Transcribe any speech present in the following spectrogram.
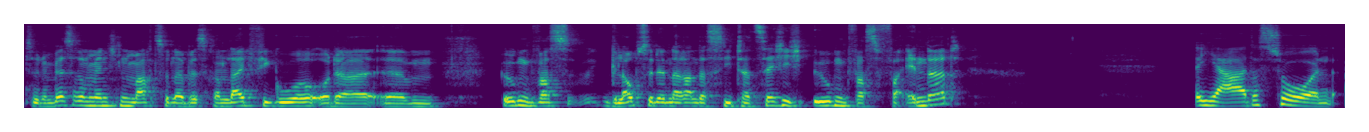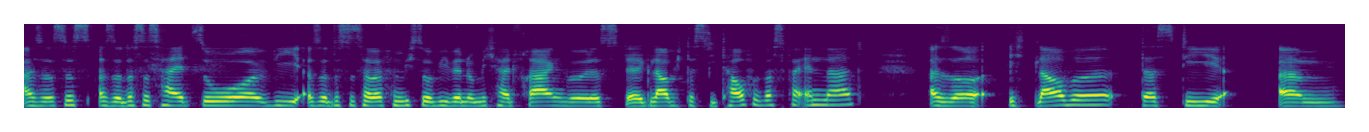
zu einem besseren Menschen macht, zu einer besseren Leitfigur oder ähm, irgendwas, glaubst du denn daran, dass sie tatsächlich irgendwas verändert? Ja, das schon. Also es ist, also das ist halt so wie, also das ist aber für mich so, wie wenn du mich halt fragen würdest, äh, glaube ich, dass die Taufe was verändert. Also ich glaube, dass die, ähm,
